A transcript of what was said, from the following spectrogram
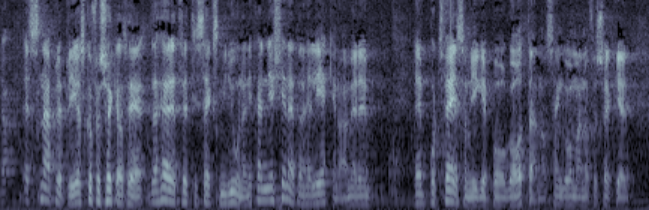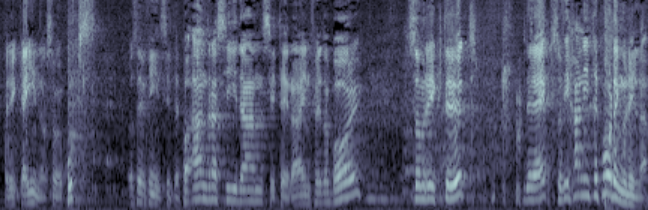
Ja, ett snabbt replik. Jag ska försöka säga. Det här är 36 miljoner. Ni kan erkänna den här leken va? med en, den portfölj som ligger på gatan och sen går man och försöker rycka in och så hoops och sen finns inte. På andra sidan sitter Reinfeldt och Borg som ryckte ut direkt, så vi hann inte på den Gunilla.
